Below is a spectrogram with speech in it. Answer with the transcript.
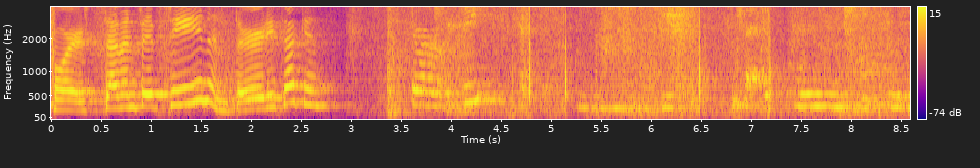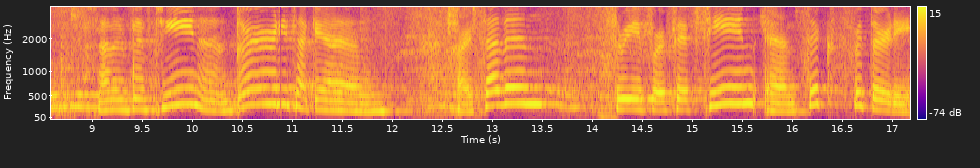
for 7:15 and 30 seconds. Thirty. Seven fifteen and thirty seconds. Our seven, three for fifteen, and six for thirty.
